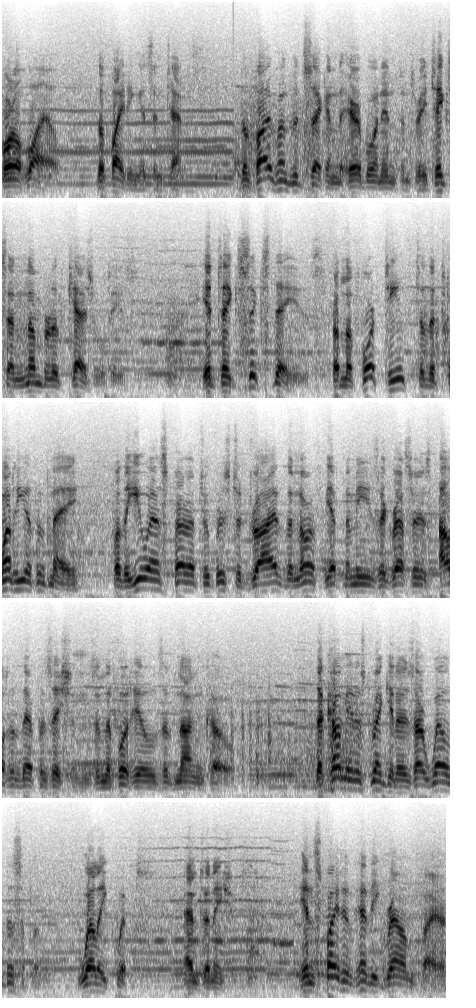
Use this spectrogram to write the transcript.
For a while, the fighting is intense. The 502nd Airborne Infantry takes a number of casualties. It takes six days, from the 14th to the 20th of May, for the U.S. paratroopers to drive the North Vietnamese aggressors out of their positions in the foothills of Nang Co. The communist regulars are well disciplined, well equipped, and tenacious. In spite of heavy ground fire,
